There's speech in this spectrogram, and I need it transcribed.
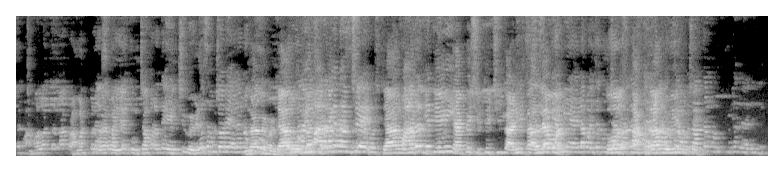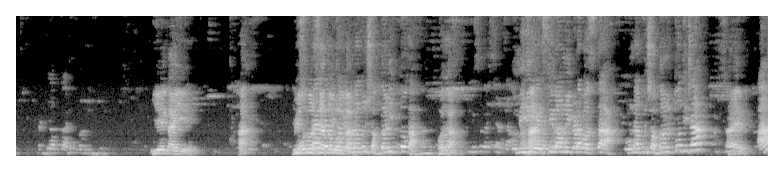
साहेब, आम्हाला तर ना प्रामाणिकपणे असं वाटलं तुमच्यापर्यंत यायची वेळच आमच्यावर यायला यायला नको पाहिजे. त्या तुम्ही रोडला मालक आहेत आमचे त्या रोडला मालक आहेत किती तुम्ही. कॅपॅसिटीची गाडी कशासाठी चालल्यावर आम्ही यायला पाहिजे तो तुमच्यापर्यंत? रस्ता खराब होईल. ही एक आई आहे हा वीस बोलताय वर्षाचा तर मुलगा तोंडातून शब्द निघतो का बघा. तुम्ही हा? एसी लावून इकडे बसता तोंडातून शब्द निघतो तिच्या साहेब आ?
